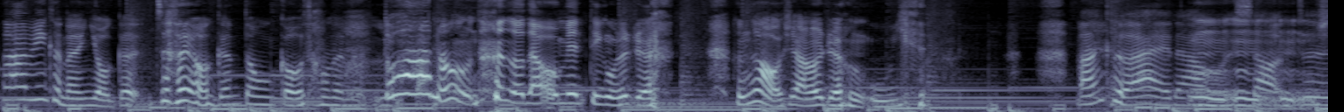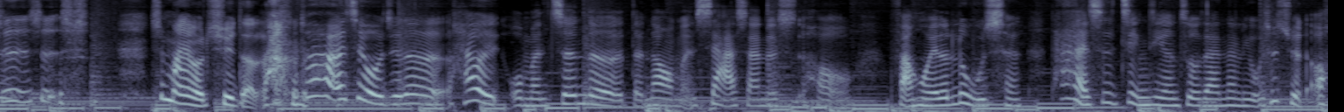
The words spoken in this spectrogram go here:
那阿咪可能有跟 真的有跟动物沟通的能力。对啊，然后我那时候在后面听，我就觉得很好笑，然后觉得很无言，蛮可爱的。嗯嗯，是是是是蛮有趣的啦。对啊，而且我觉得还有我们真的等到我们下山的时候，返回的路程，他还是静静的坐在那里，我就觉得哦。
